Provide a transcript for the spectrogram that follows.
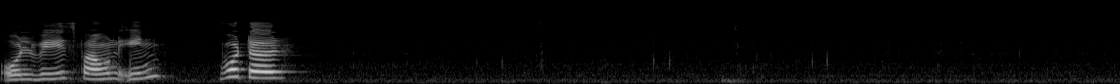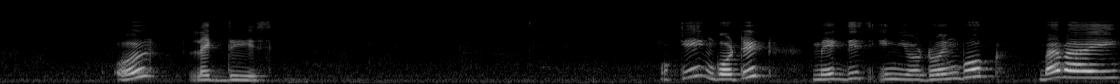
always found in water. Or like this okay got it. Make this in your drawing book. Bye bye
